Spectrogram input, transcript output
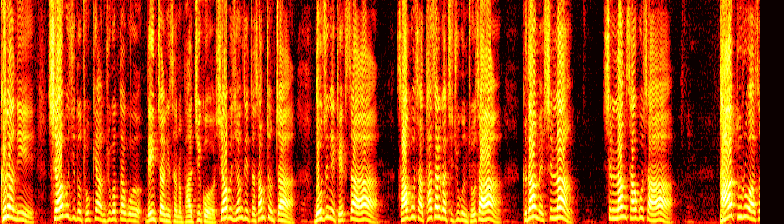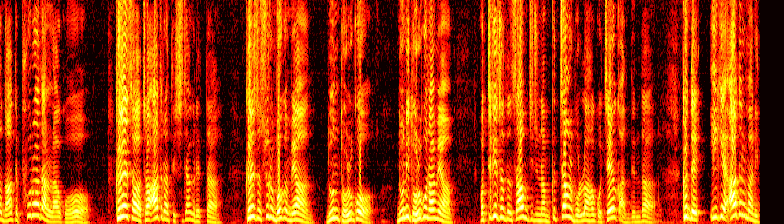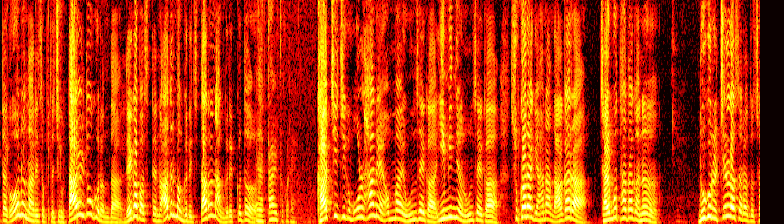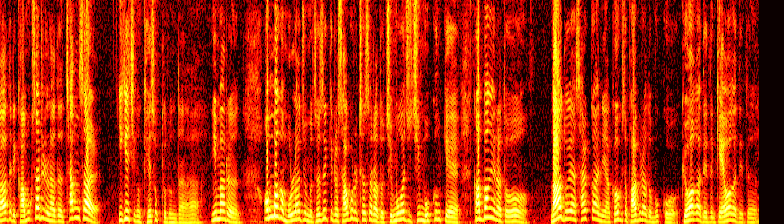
그러니 시아버지도 좋게 안 죽었다고 내 입장에서는 봐지고 시아버지 형제자 삼촌자 노중에 객사 사고사 타살같이 죽은 조상 그 다음에 신랑 신랑 사고사 다 들어와서 나한테 풀어달라고 그래서 저 아들한테 시작을 했다 그래서 술을 먹으면 눈 돌고 눈이 돌고 나면 어떻게 해서든 싸움질이 나면 끝장을 볼라 하고 제어가 안 된다. 근데 이게 아들만 있다가 어느 날에서부터 지금 딸도 그런다. 내가 봤을 때는 아들만 그랬지 딸은 안 그랬거든. 네, 딸도 그래요. 같이 지금 올 한 해 엄마의 운세가 이민년 운세가 숟가락이 하나 나가라. 잘못하다가는 누구를 찔러서라도 저 아들이 감옥살이를 하든 창살. 이게 지금 계속 들어온다. 이 말은 엄마가 몰라주면 저 새끼를 사고를 쳐서라도 지모가지 집못 끊게 깜빵이라도 놔둬야 살 거 아니야. 거기서 밥이라도 먹고 교화가 되든 개화가 되든.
